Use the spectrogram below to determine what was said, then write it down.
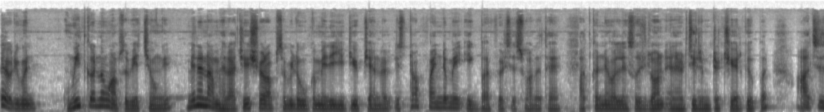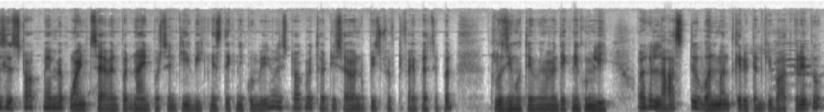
एवरीवन उम्मीद करता हूँ आप सभी अच्छे होंगे। मेरा नाम है राजेश और आप सभी लोगों का मेरे यूट्यूब चैनल स्टॉक फाइंडर में एक बार फिर से स्वागत है। बात करने वाले हैं सुजलॉन एनर्जी लिमिटेड शेयर के ऊपर। आज इस स्टॉक में हमें पॉइंट सेवन पर नाइन परसेंट की वीकनेस देखने को मिली और स्टॉक में thirty seven rupees fifty five पैसे पर क्लोजिंग होते हुए हमें देखने को मिली। और अगर लास्ट वन मंथ के रिटर्न की बात करें तो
